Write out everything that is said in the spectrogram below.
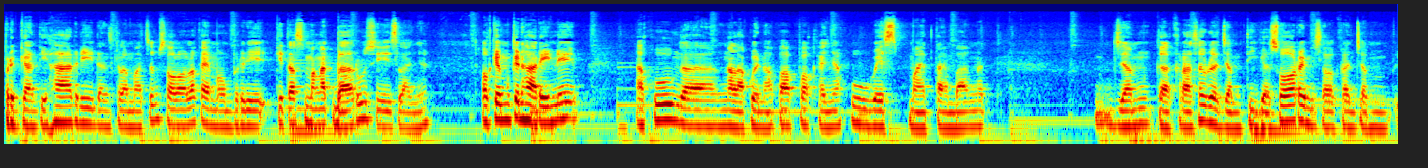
berganti hari dan segala macam seolah-olah kayak memberi kita semangat baru sih istilahnya. Oke mungkin hari ini aku nggak ngelakuin apa-apa kayaknya aku waste my time banget jam gak kerasa udah jam 3 sore misalkan jam 5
